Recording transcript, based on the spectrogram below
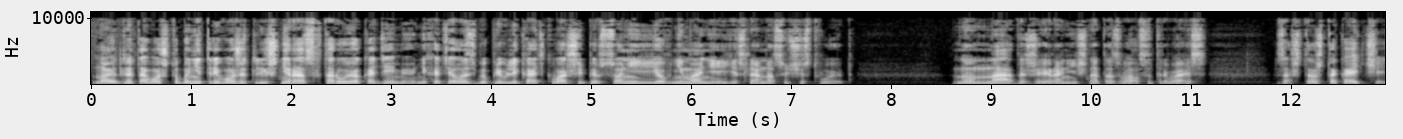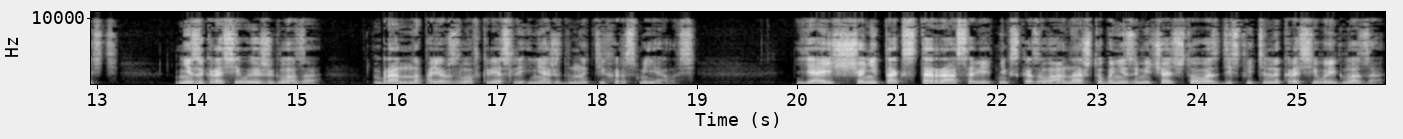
но и для того, чтобы не тревожить лишний раз вторую Академию. Не хотелось бы привлекать к вашей персоне ее внимание, если она существует. «Ну надо же!» — иронично отозвался Тревайс. «За что ж такая честь? Не за красивые же глаза?» Бранна поерзала в кресле и неожиданно тихо рассмеялась. «Я еще не так стара, советник», — сказала она, «чтобы не замечать, что у вас действительно красивые глаза.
